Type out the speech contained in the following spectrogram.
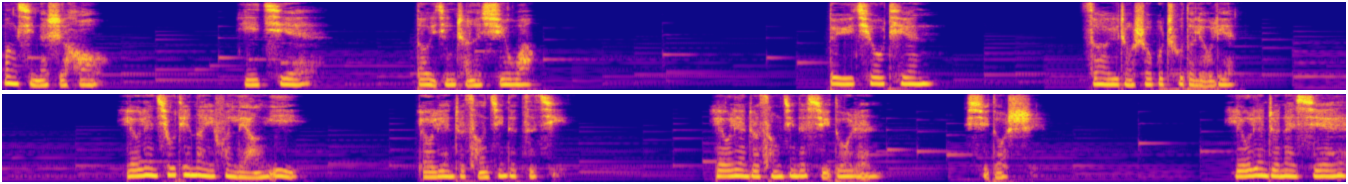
梦醒的时候，一切。都已经成了虚妄。对于秋天，总有一种说不出的留恋，留恋秋天那一份凉意，留恋着曾经的自己，留恋着曾经的许多人、许多事，留恋着那些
